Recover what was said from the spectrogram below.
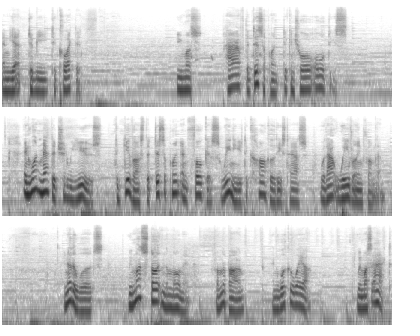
and yet to be to collected. You must have the discipline to control all of these. And what method should we use to give us the discipline and focus we need to conquer these tasks without wavering from them? In other words, we must start in the moment, from the bottom, and work our way up. We must act.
